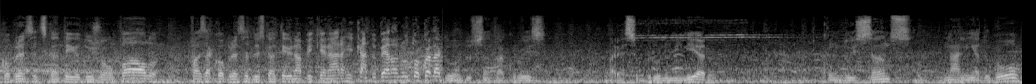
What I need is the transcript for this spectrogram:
Cobrança de escanteio do João Paulo. Faz a cobrança do escanteio na pequena área. Ricardo Berna não tocou na. Do Santa Cruz. Parece o Bruno Mineiro. Com o dos Santos na linha do gol.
